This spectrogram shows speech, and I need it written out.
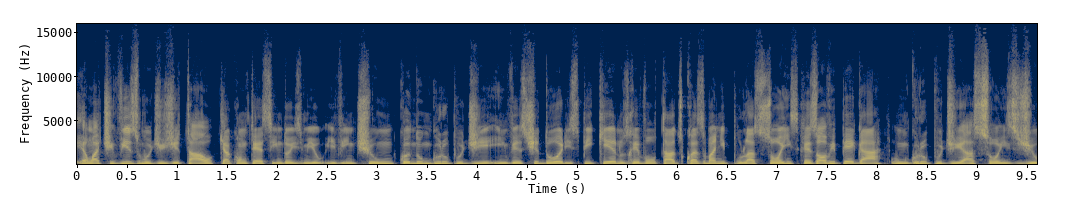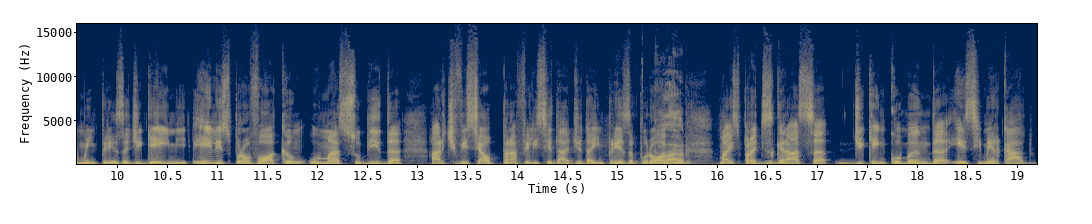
é um ativismo digital que acontece em 2021, quando um grupo de investidores pequenos revoltados com as manipulações resolve pegar um grupo de ações de uma empresa de game. Eles provocam uma subida artificial para a felicidade da empresa, por óbvio, Claro. mas para desgraça de quem comanda esse mercado.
